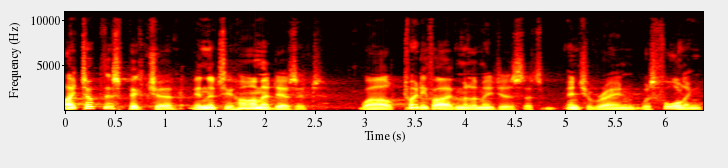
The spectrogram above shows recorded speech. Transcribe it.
I took this picture in the Tihama Desert while 25 millimeters, that's an inch of rain, was falling.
